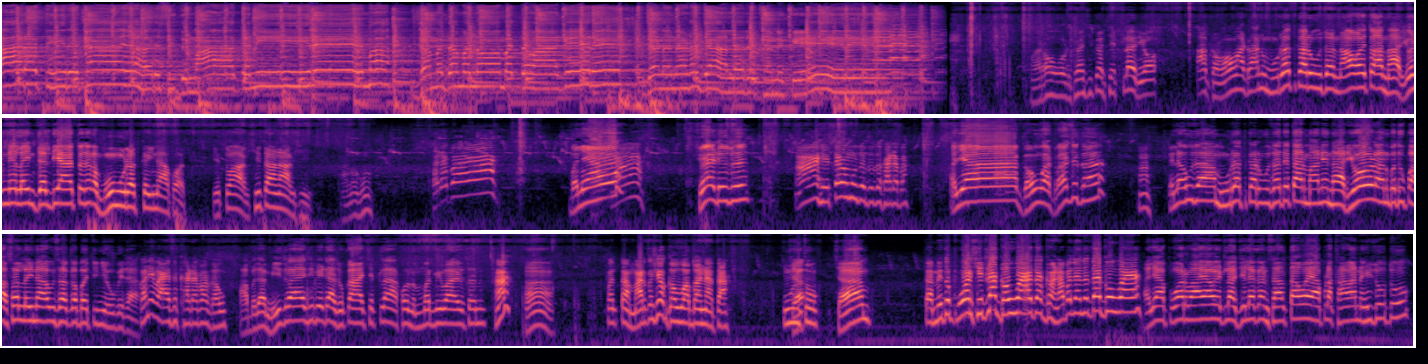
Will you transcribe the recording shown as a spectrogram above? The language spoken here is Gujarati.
આરતી રે થાય હર સિદ્ધ માતની રે માં. ધમ ધમ નો બતવાગે રે જણનણ ઝાલર ખનકે રે. મારો ઓળખ્યો શીખર કેટલા રહ્યો. આ ઘઉં વાટવાનું મુહૂર્ત કરવું છે. ના હોય તો આ નારિયોળ ને લઈને જલ્દી આવ્યો તો ને હું મુહૂર્ત કહી નાખો. એ તો આવશે તાણ આવશે. આનો હું. બલ્યા શું આડ્યું છે? હા હેતર હું જતો હતો ખાડાપા. અલ્યા ઘઉં વાટવા છે કા હા. એટલે હું આ મુહૂર્ત કરવું છે તે તાર માને નારિયોળ અને બધું પાછળ લઈને આવું છે ગબચી એવું બેટા. કને વાયા છે ખાડામાં ઘઉં? આ બધા મીજ વાયા છે બેટા. જો કા કેટલા આખો નંબર મી વાયો છે ને. હા? હા. પણ તમારે તો શું ઘઉં આવવાના હતા હું તો. જામ તમે તો પોર કેટલા ઘઉં વાયા હતા? ઘણા બધા નતા ઘઉં વાયા અલ્યા પોર વાયા હોય એટલે હજી લગન ચાલતા હોય આપણે ખાવા નહીં જોતું.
